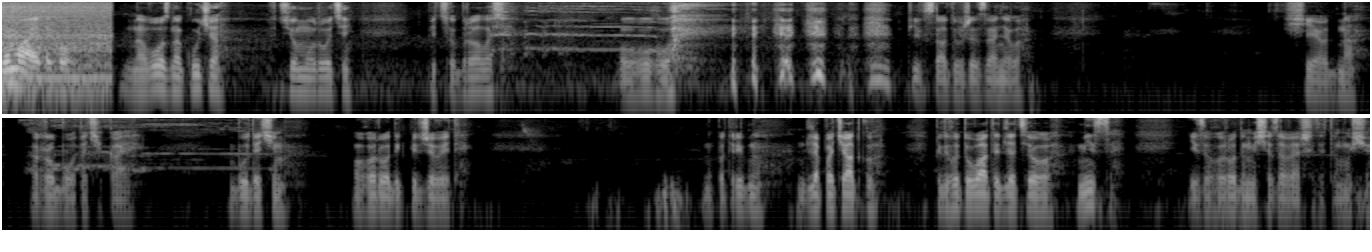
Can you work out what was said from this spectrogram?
немає такого. Навозна куча в цьому році підсобралась. Ого-го. Півсаду вже зайняло. Ще одна робота чекає. Буде чим огородик підживити. Ну, потрібно для початку підготувати для цього місце і з огородом ще завершити, тому що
